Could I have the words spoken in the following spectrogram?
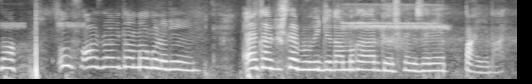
Za Uf az daha bir tane daha gol atıyorum. Evet arkadaşlar bu videodan bu kadar. Görüşmek üzere. Bay bay.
